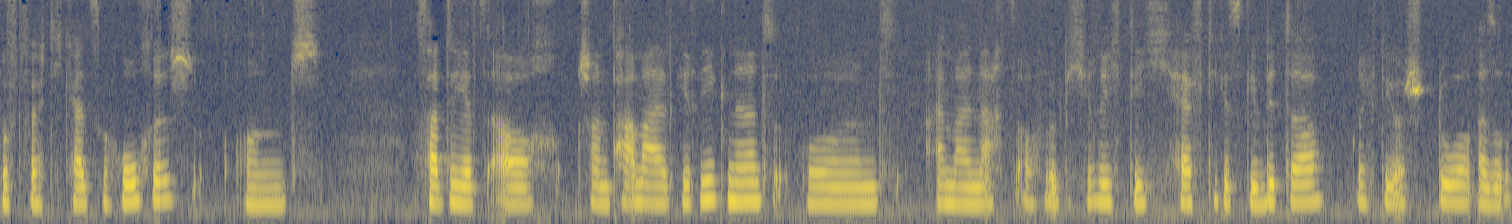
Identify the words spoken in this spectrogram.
Luftfeuchtigkeit so hoch ist und es hatte jetzt auch schon ein paar Mal geregnet und einmal nachts auch wirklich richtig heftiges Gewitter, richtiger Sturm, also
